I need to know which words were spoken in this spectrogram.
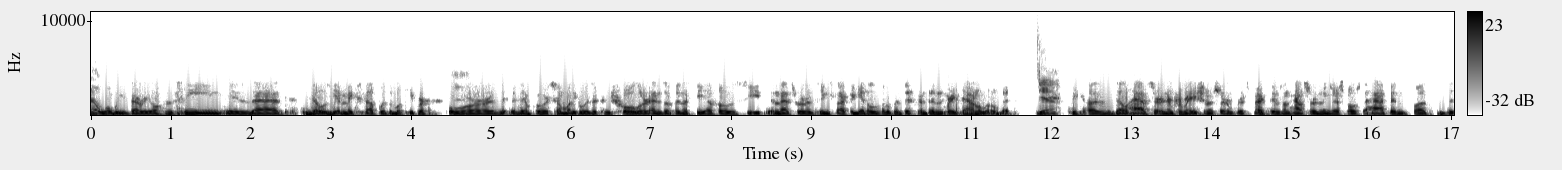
Now, what we've very often seen is that those get mixed up with the bookkeeper or mm-hmm. the, or somebody who is a controller ends up in a CFO's seat, and that's where things start to get a little bit different and break down a little bit. Yeah. Because they'll have certain information or certain perspectives on how certain things are supposed to happen, but the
